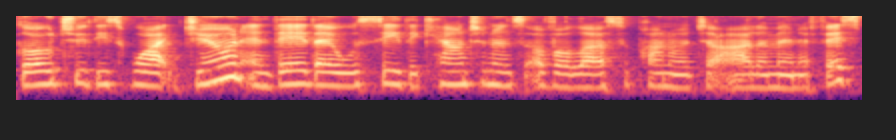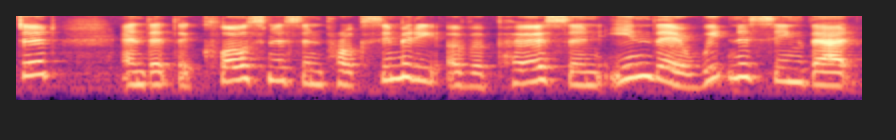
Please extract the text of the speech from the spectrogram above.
go to this white dune, and there they will see the countenance of Allah subhanahu wa ta'ala manifested, and that the closeness and proximity of a person in there witnessing that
